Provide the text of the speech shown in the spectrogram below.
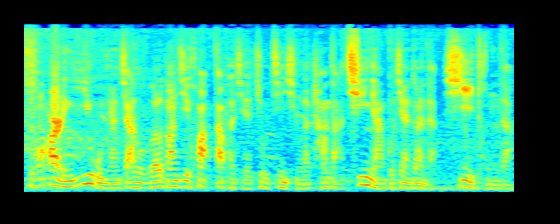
自从二零一五年加入俄勒冈计划，大破节就进行了长达七年不间断的系统的。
